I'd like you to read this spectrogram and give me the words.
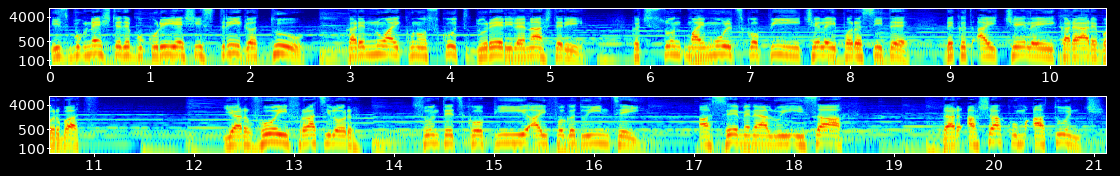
izbucnește de bucurie și strigă tu, care nu ai cunoscut durerile nașterii, căci sunt mai mulți copiii celei părăsite decât ai celei care are bărbat. Iar voi, fraților, sunteți copii ai făgăduinței, asemenea lui Isaac, dar așa cum atunci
